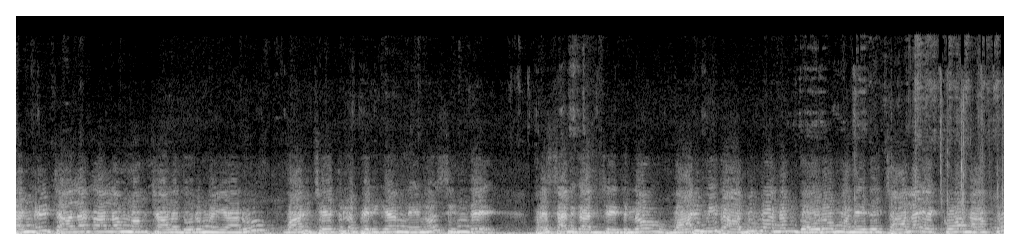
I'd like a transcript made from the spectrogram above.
తండ్రి చాలా కాలం మాకు చాలా దూరం అయ్యారు. వారి చేతిలో పెరిగాను నేను సిందే. ప్రసాద్ గారి చేతిలో వారి మీద అభిమానం గౌరవం అనేది చాలా ఎక్కువ నాకు.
